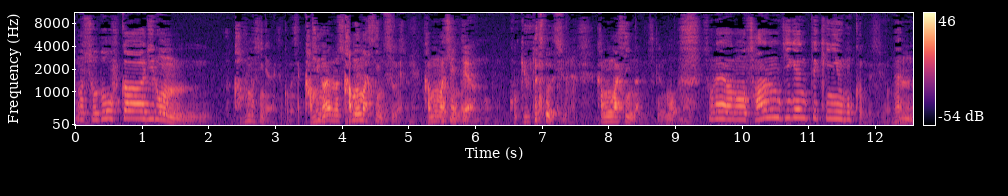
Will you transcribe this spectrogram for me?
その初動負荷理論カフマシンじゃないですごめんなさい。カム違いますカムマシンですね。そうですね。カムマシンってあの呼吸器。そうですよね。カムマシンなんですけどもそれあの三次元的に動くんですよね、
